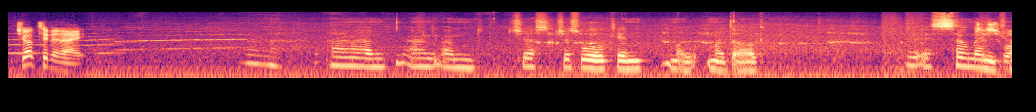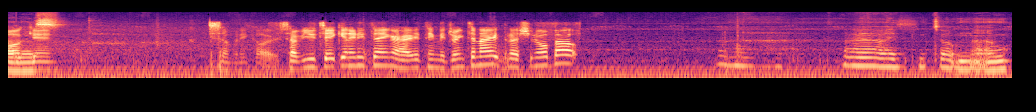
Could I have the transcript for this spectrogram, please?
what you up to tonight? I'm, I'm, I'm just, just walking my, my dog. There's so many Just walking. colors. So many colors. Have you taken anything or had anything to drink tonight that I should know about? I, I don't know.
